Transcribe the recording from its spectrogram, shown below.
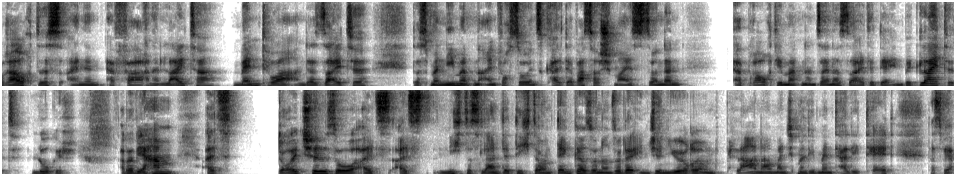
braucht es einen erfahrenen Leiter, Mentor an der Seite, dass man niemanden einfach so ins kalte Wasser schmeißt, sondern er braucht jemanden an seiner Seite, der ihn begleitet. Logisch. Aber wir haben als Deutsche, so als, als nicht das Land der Dichter und Denker, sondern so der Ingenieure und Planer, manchmal die Mentalität, dass wir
